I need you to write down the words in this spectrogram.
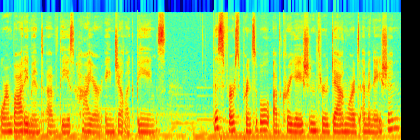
or embodiment of these higher angelic beings. This first principle of creation through downwards emanation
